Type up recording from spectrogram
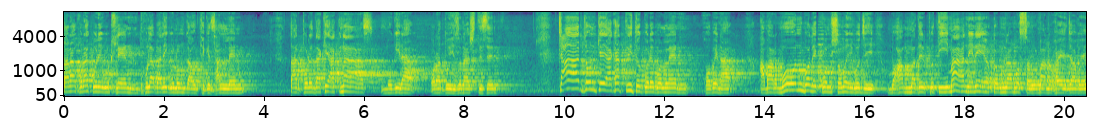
তাড়াহুড়া করে উঠলেন, ধুলাবালি গুলুন গাঁও থেকে ঝাড়লেন। তারপরে দেখে আকনাস, মগিরা, ওরা দুইজন আসতেছে। চারজনকে একাত্রিত করে বললেন, হবে না। আমার মন বলে কোন সময় বুঝি মোহাম্মদের প্রতি ইমান এনে তোমরা মুসলমান হয়ে যাবে।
